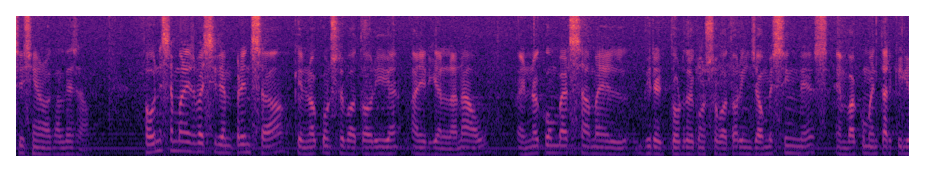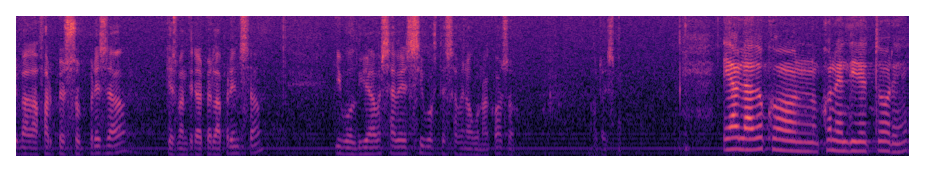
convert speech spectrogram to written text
Sí, senyora alcaldessa. Fa unes setmanes vaig dir en premsa que el nou conservatori aniria en la nau. En una conversa amb el director del conservatori, en Jaume Signes, em va comentar que li va agafar per sorpresa, que es van tirar per la premsa, i voldria saber si vostès saben alguna cosa. Res. He hablado con, con el director. ¿eh?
